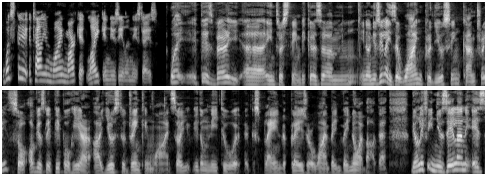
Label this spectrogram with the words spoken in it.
what's the Italian wine market like in New Zealand these days? Well, it is very uh, interesting because um, you know New Zealand is a wine producing country, so obviously people here are used to drinking wine. So you, you don't need to uh, explain the pleasure of wine; they, they know about that. The only thing in New Zealand is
